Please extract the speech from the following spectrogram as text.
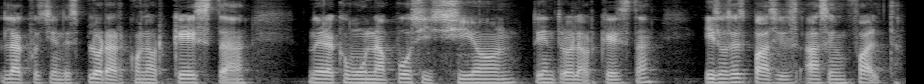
la cuestión de explorar con la orquesta, no era como una posición dentro de la orquesta y esos espacios hacen falta,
